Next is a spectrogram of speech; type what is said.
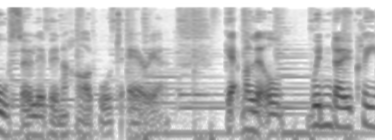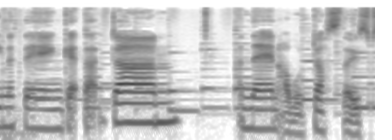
also live in a hard water area. Get my little window cleaner thing, get that done and then I will dust those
